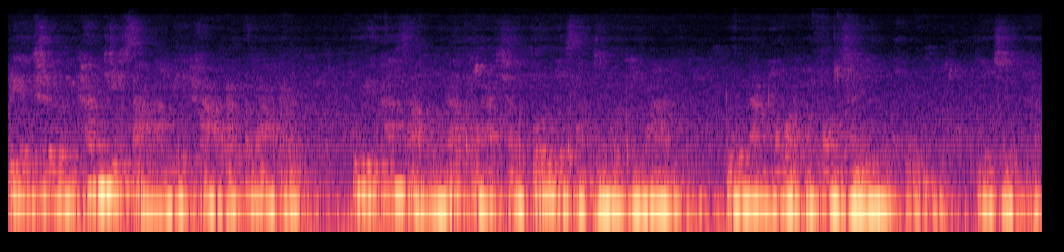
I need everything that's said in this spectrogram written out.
เรียนเชิญท่านทิสาเมธารัตนารัตผู้พิพากษาหัวหน้าคณะชั้นต้นในศาลจังหวัดพิมายลงนามถวายพระพรชัยมงคลเรียนเชิญค่ะ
